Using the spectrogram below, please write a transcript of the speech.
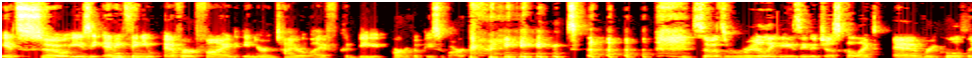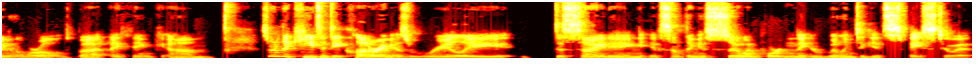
it's so easy. Anything you ever find in your entire life could be part of a piece of art, right? so it's really easy to just collect every cool thing in the world. But I think um, sort of the key to decluttering is really deciding if something is so important that you're willing to give space to it,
